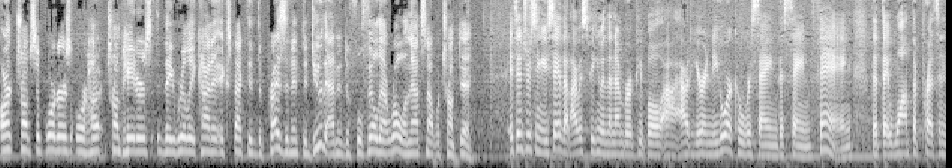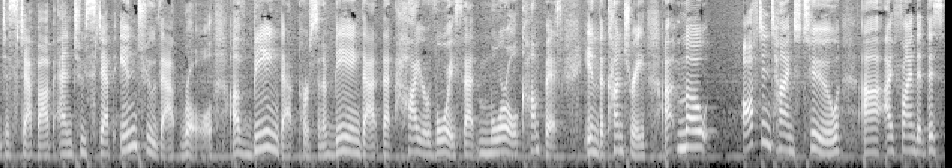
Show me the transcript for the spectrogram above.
aren't Trump supporters or Trump haters. They really kind of expected the president to do that and to fulfill that role, and that's not what Trump did. It's interesting you say that. I was speaking with a number of people uh, out here in New York who were saying the same thing, that they want the president to step up and to step into that role of being that person, of being that, that higher voice, that moral compass in the country. Uh, Mo, oftentimes, too, uh, I find that this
